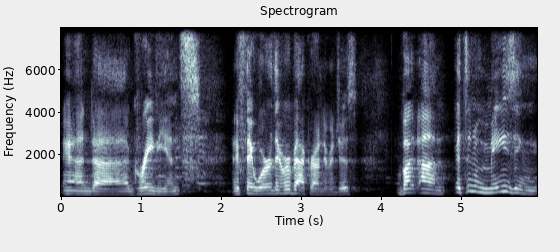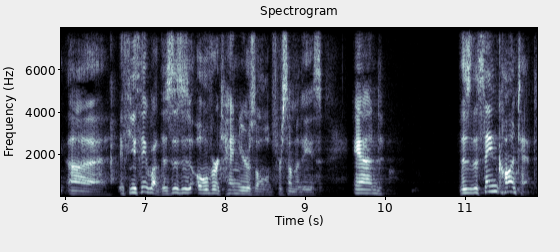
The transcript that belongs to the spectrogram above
and uh, gradients. If they were, they were background images. But um, it's an amazing, uh, if you think about this, this is over 10 years old for some of these. And this is the same content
